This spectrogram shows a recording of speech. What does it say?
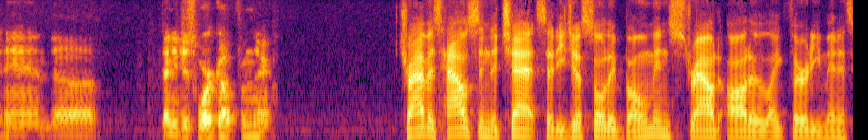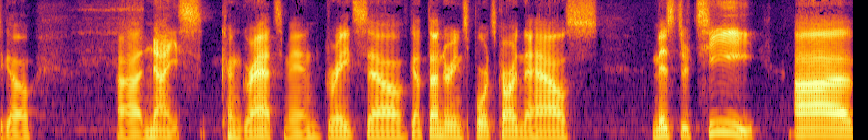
And uh, then you just work up from there. Travis House in the chat said he just sold a Bowman Stroud auto like 30 minutes ago. Uh, nice. Congrats, man. Great sell. Got Thundering Sports Card in the house. Mr. T. Uh,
